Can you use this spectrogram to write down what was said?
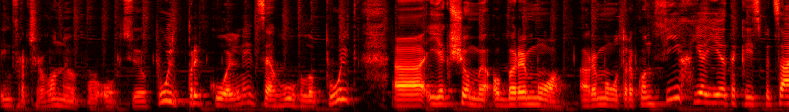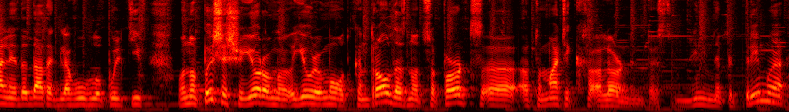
інфрачервоною опцією. Пульт прикольний, це Google пульт. Е, і якщо ми оберемо Remote Reconfig, є, є такий спеціальний додаток для Google пультів, воно пише, що your, your remote control does not support е, automatic learning. Тобто він не підтримує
